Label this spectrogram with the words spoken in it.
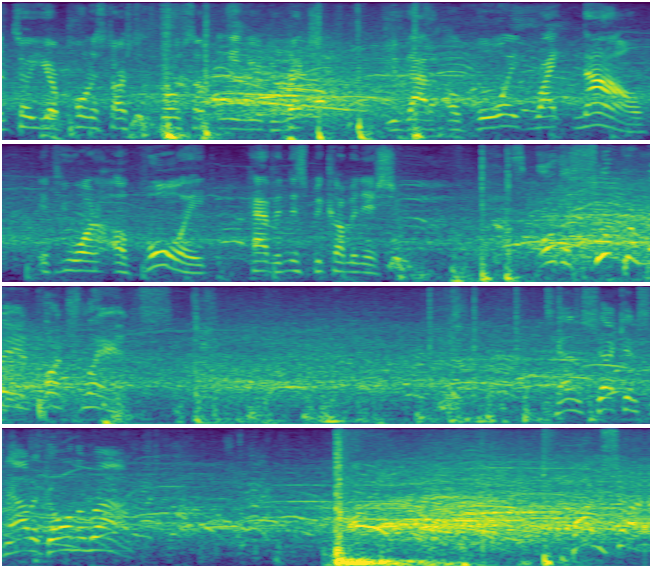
until your opponent starts to throw something in your direction. You've got to avoid right now if you want to avoid having this become an issue. Oh, the Superman punch lands. 10 seconds now to go in the round. Oh! Body shot.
